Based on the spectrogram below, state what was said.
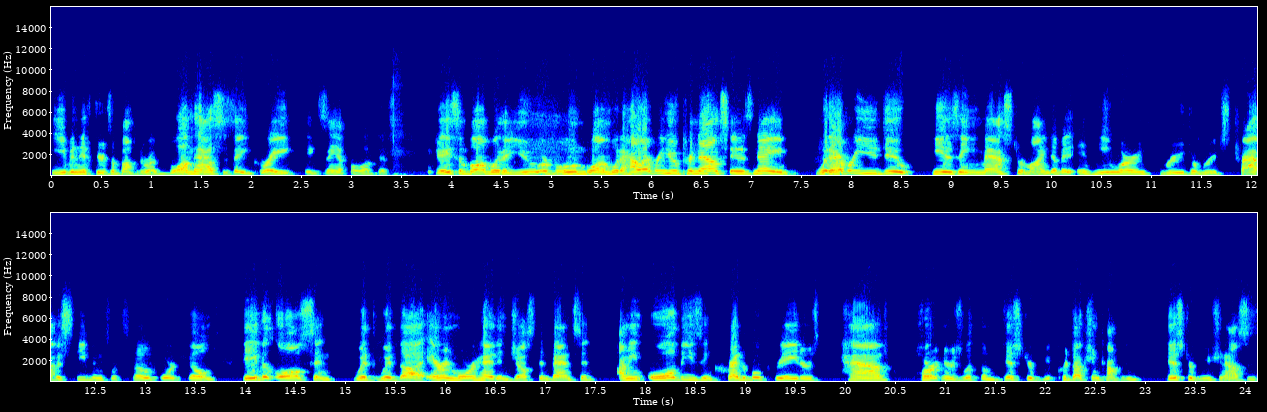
even if there's a bump in the road. Blumhouse is a great example of this. Jason Blum, whether you or Bloom Blum, whatever, however you pronounce his name, whatever you do, he is a mastermind of it, and he learned through the roots. Travis Stevens with Snowfort Films, David Lawson with with uh, Aaron Moorhead and Justin Benson. I mean, all these incredible creators have partners with them, distribute production companies, distribution houses,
